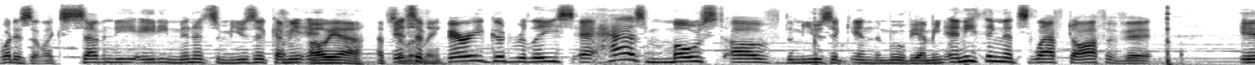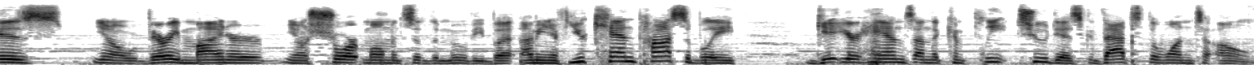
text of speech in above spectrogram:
what is it, like 70, 80 minutes of music? I mean, it- Oh yeah, absolutely. It's a very good release. It has most of the music in the movie. I mean, anything that's left off of it is, you know, very minor, you know, short moments of the movie. But I mean, if you can possibly get your hands on the complete two disc, that's the one to own.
